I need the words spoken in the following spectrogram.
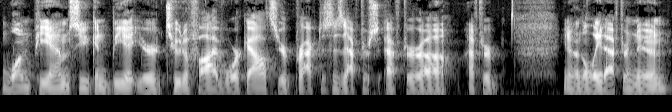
1 p.m. so you can be at your two to five workouts, your practices after after uh, after you know in the late afternoon.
